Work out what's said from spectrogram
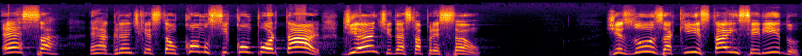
Essa é a grande questão, como se comportar diante desta pressão? Jesus aqui está inserido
